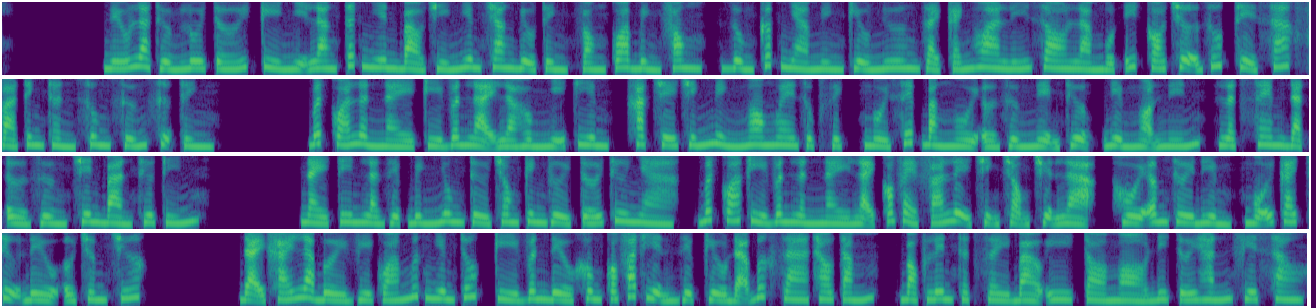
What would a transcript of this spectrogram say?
Nếu là thường lui tới, kỳ nhị lang tất nhiên bảo trì nghiêm trang biểu tình, vòng qua bình phong, dùng cấp nhà mình kiều nương giải cánh hoa lý do là một ít có trợ giúp thể xác và tinh thần sung sướng sự tình. Bất quá lần này kỳ vân lại là hồng nhĩ tiêm, khắc chế chính mình ngo ngoe dục dịch, ngồi xếp bằng ngồi ở giường nệm thượng, điểm ngọn nến, lật xem đặt ở giường trên bàn thư tín. Này tin là Diệp Bình Nhung từ trong kinh gửi tới thư nhà, bất quá kỳ vân lần này lại có vẻ phá lệ trịnh trọng chuyện lạ, hồi âm thời điểm, mỗi cái tự đều ở châm trước. Đại khái là bởi vì quá mức nghiêm túc kỳ vân đều không có phát hiện Diệp Kiều đã bước ra thao tắm, bọc lên thật dày bảo y tò mò đi tới hắn phía sau.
